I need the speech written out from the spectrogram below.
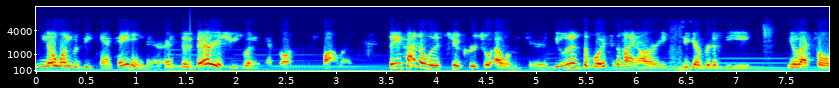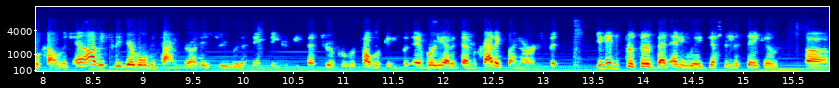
no one would be campaigning there, and so their issues wouldn't get brought to the spotlight. So you kind of lose two crucial elements here. You lose the voice of the minority to get rid of the, the electoral college, and obviously there will be times throughout history where the same thing could be said true for Republicans, but where you have a Democratic minority. But you need to preserve that anyway, just in the sake of uh,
